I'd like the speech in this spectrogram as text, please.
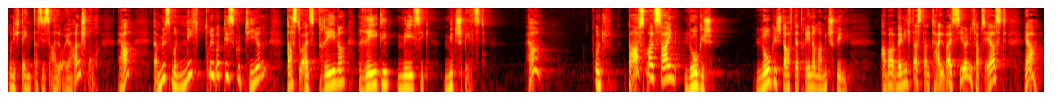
und ich denke, das ist all euer Anspruch, ja, da müssen wir nicht drüber diskutieren, dass du als Trainer regelmäßig mitspielst. Ja? Und darf es mal sein? Logisch. Logisch darf der Trainer mal mitspielen. Aber wenn ich das dann teilweise sehe und ich habe es erst, ja,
